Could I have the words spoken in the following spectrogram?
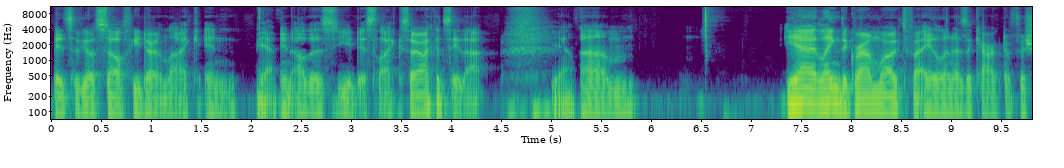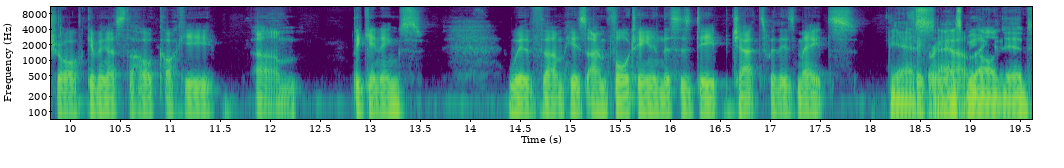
bits of yourself you don't like in yeah. in others you dislike. So I could see that. Yeah. Um yeah, laying the groundwork for Adolin as a character for sure, giving us the whole cocky um beginnings with um his I'm 14 and this is deep chats with his mates. Yes, as out, we like, all did.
